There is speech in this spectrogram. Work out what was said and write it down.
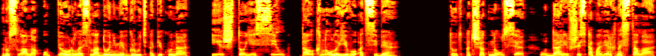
Руслана уперлась ладонями в грудь опекуна и, что есть сил, толкнула его от себя. Тот отшатнулся, ударившись о поверхность стола,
